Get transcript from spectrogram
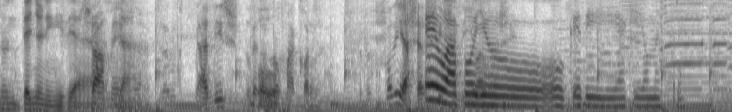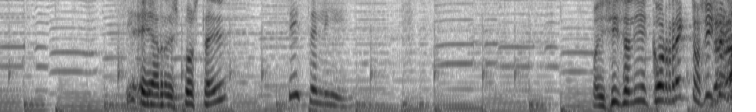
Non teño nin idea. Xame. da- A dis, pero non me acordo. Podía ser. Eu Sicily apoio o que di aquí o mestre. Sí, E a resposta é? Sicily. Pois sí, salí correcto, sí, salí.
